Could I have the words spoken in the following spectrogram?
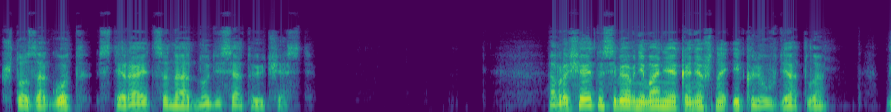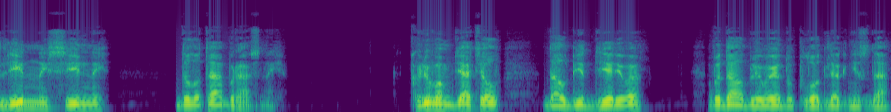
что за год стирается на одну десятую часть. Обращает на себя внимание, конечно, и клюв дятла. Длинный, сильный, долотообразный. Клювом дятел долбит дерево, выдалбливая дупло для гнезда.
